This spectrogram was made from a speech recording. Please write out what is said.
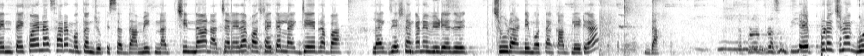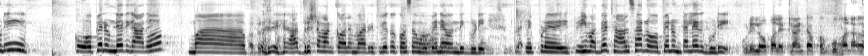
లెంత్ ఎక్కువైనా సరే మొత్తం చూపిస్తుందా మీకు నచ్చిందా నచ్చలేదా? ఫస్ట్ అయితే లైక్ చేయర్రబ్బా లైక్ చేసినాకనే వీడియో చూడండి మొత్తం కంప్లీట్గా దా. ఎప్పుడు ప్రస్తుతం? తీ ఎప్పుడు వచ్చినా గుడి ఓపెన్ ఉండేది కాదు. మా అదృష్టం. అనుకోవాలి. మా రిత్విక కోసం ఓపెనే ఉంది గుడి. ఎప్పుడు ఈ మధ్య చాలా సార్లు ఓపెన్ ఉంటలేదు గుడి. గుడి లోపల ఎట్లా అంటే ఒక గుహలాగా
